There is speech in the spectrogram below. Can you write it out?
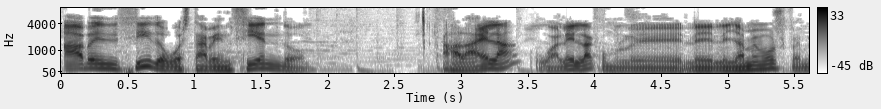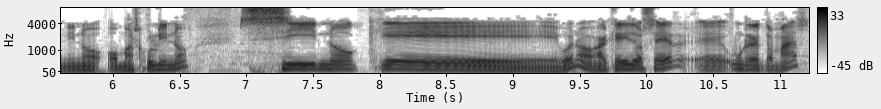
ha vencido o está venciendo a la ELA, o al ELA, como le, le- le llamemos, femenino o masculino, sino que, bueno, ha querido ser eh, un reto más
